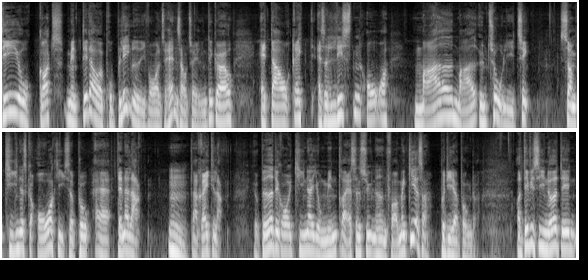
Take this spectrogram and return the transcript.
det er jo godt, men det der jo er problemet i forhold til handelsaftalen, det gør jo, at der er jo rigt, altså listen over meget, meget ømtålige ting, som Kina skal overgive sig på, er, den er lang. Mm. Den er rigtig lang. Jo bedre det går i Kina, jo mindre er sandsynligheden for, at man giver sig på de her punkter. Og det vil sige noget af det,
